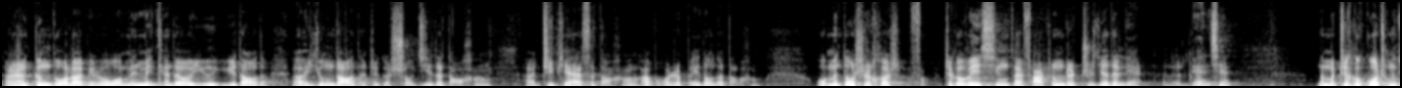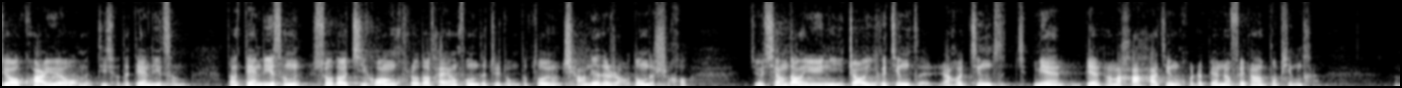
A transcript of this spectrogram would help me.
当然更多了，比如我们每天都要遇遇到的呃用到的这个手机的导航啊 GPS 导航还或者北斗的导航。我们都是和这个卫星在发生着直接的连连线，那么这个过程就要跨越我们地球的电离层。当电离层受到极光、受到太阳风的这种的作用强烈的扰动的时候，就相当于你照一个镜子，然后镜子面变成了哈哈镜，或者变成非常的不平坦。嗯，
